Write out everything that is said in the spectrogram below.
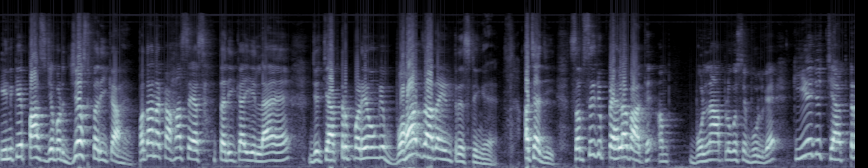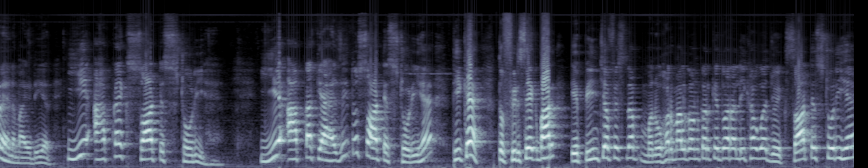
इनके पास ज़बरदस्त तरीका है। पता ना कहाँ से ऐसा तरीका ये लाए हैं, जो चैप्टर पढ़े होंगे, बहुत ज़्यादा इंटरेस्टिंग है। अच्छा जी, सबसे जो पहला बात है, हम बोलना आप लोगों से भूल गए कि ये जो चैप्टर है ना माय डियर ये आपका एक शॉर्ट स्टोरी है। ये आपका क्या है जी? तो शॉर्ट स्टोरी है, ठीक है? तो फिर से एक बार a pinch of snuff Manohar Malgaonkar के द्वारा लिखा हुआ जो एक शॉर्ट स्टोरी है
